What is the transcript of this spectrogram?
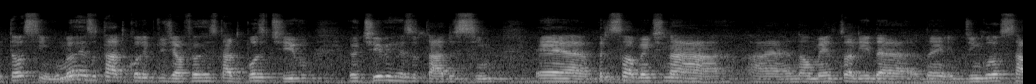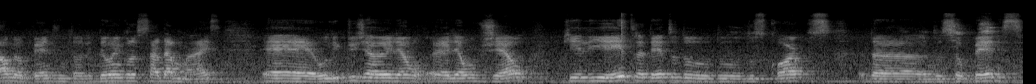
Então assim, o meu resultado com o livro de gel foi um resultado positivo, eu tive resultado sim, é, principalmente na, a, no aumento ali da, da, de engrossar o meu pênis, então ele deu uma engrossada a mais. É, o líquido gel ele é, um, ele é um gel que ele entra dentro do, do, dos corpos da, do seu pênis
